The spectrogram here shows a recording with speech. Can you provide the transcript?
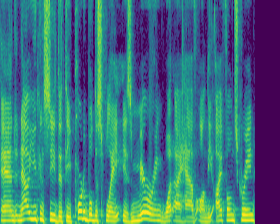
And now you can see that the portable display is mirroring what I have on the iPhone screen.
